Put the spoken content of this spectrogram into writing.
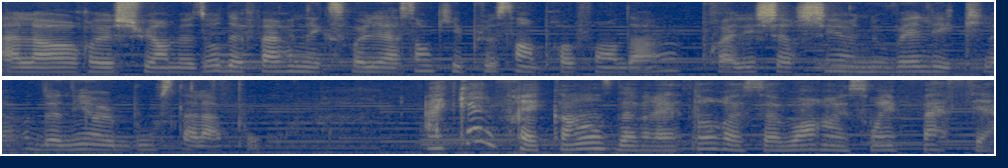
Alors, euh, je suis en mesure de faire une exfoliation qui est plus en profondeur pour aller chercher un nouvel éclat, donner un boost à la peau. À quelle fréquence devrait-on recevoir un soin facial?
